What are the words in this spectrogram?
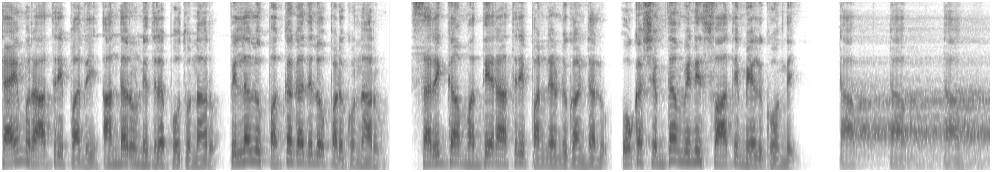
టైం రాత్రి పది. అందరూ నిద్రపోతున్నారు. పిల్లలు పక్క గదిలో పడుకున్నారు. సరిగ్గా మధ్యరాత్రి పన్నెండు గంటలు. ఒక శబ్దం విని స్వాతి మేలుకోంది. Tap tap tap.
